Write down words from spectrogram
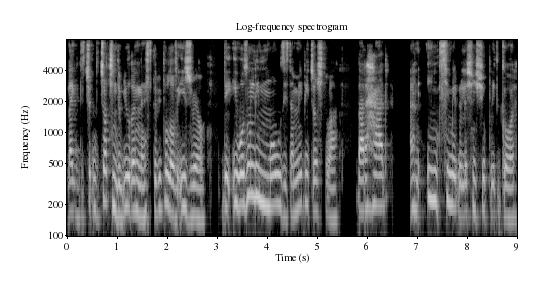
like the, ch- the church in the wilderness, the people of Israel. It was only Moses and maybe Joshua that had an intimate relationship with God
